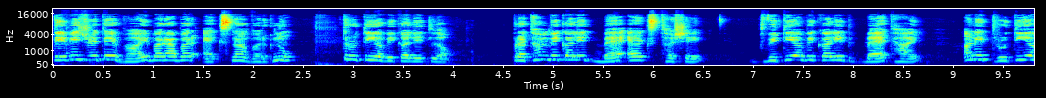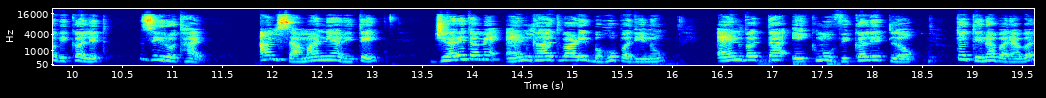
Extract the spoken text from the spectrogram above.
તેવી જ રીતે વાય બરાબર એક્સના વર્ગનું તૃતીય વિકલિત લો. પ્રથમ વિકલિત બે એક્સ થશે, દ્વિતીય વિકલિત બે થાય, અને તૃતીય વિકલિત ઝીરો થાય. આમ સામાન્ય રીતે, જ્યારે તમે એન ઘાતવાળી બહુપદીનું એન વત્તા એકમું વિકલિત લો, તો તેના બરાબર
